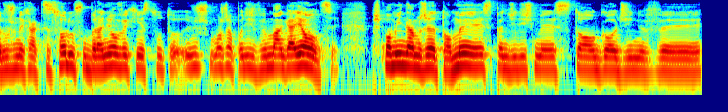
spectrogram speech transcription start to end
różnych akcesoriów ubraniowych jest tu już można powiedzieć wymagający. Przypominam, że to my spędziliśmy 100 godzin w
